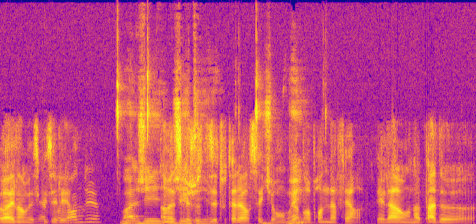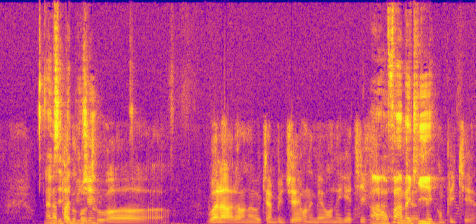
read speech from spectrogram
Ouais, non, mais excusez-les. hein. tendu. Ouais, j'ai... Non, mais ce j'ai que je été- disais tout à l'heure, c'est qu'on vient Ouais. de reprendre l'affaire. Et là, on n'a pas de... Ah, on vous n'a avez pas pas de de budget retour. euh, Voilà, là, on n'a aucun budget, on est même en négatif. Ah, euh, enfin, un donc, mec euh, qui- C'est compliqué. hein.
